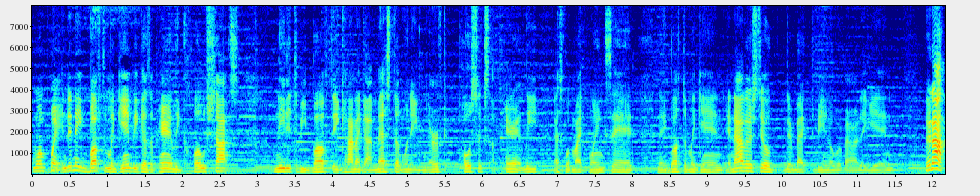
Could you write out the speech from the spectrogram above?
one point, and then they buffed them again because apparently close shots needed to be buffed. They kind of got messed up when they nerfed Post Apparently, that's what Mike Wang said. And they buffed them again, and now they're still they're back to being overpowered again. They're not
